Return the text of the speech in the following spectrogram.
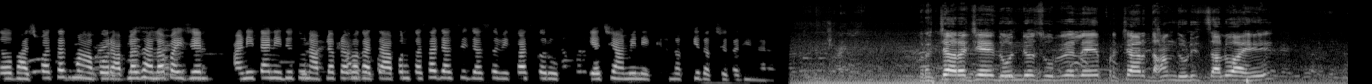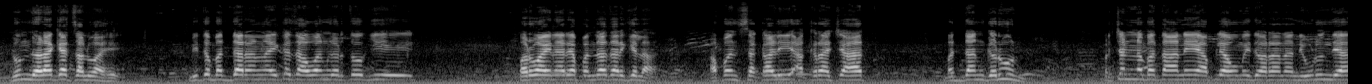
तर भाजपाचाच महापौर आपला झाला पाहिजे आणि त्या निधीतून आपल्या प्रभागाचा आपण कसा जास्तीत जास्त विकास करू याची आम्ही नक्की दक्षता घेणार आहोत. प्रचाराचे दोन दिवस उरलेले प्रचार धामधुडीत चालू आहे. धूमधडाक्यात चालू आहे. मी तर मतदारांना एकच आवाहन करतो की परवा येणाऱ्या पंधरा तारखेला आपण सकाळी अकराच्या आत मतदान करून प्रचंड मताने आपल्या उमेदवारांना निवडून द्या.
